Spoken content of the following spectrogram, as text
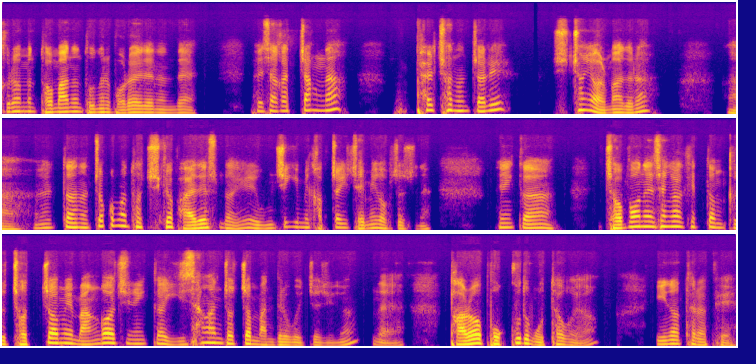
그러면 더 많은 돈을 벌어야 되는데 회사가 작나? 8천 원짜리 시청이 얼마더라? 아 일단은 조금만 더 지켜봐야 되겠습니다. 이게 움직임이 갑자기 재미가 없어지네. 그러니까 저번에 생각했던 그 저점이 망가지니까 이상한 저점 만들고 있죠 지금. 네, 바로 복구도 못 하고요. 이너테라피.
